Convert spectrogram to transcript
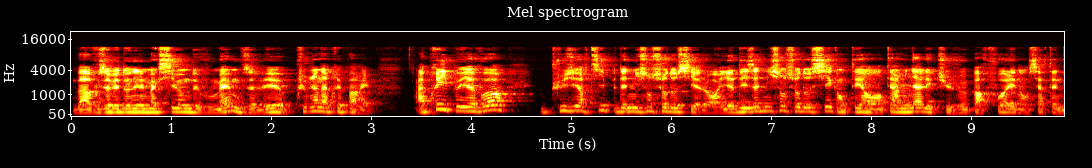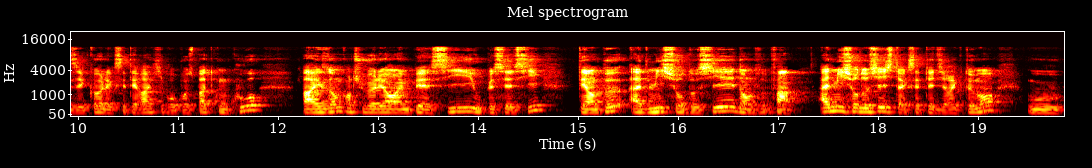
bah, vous avez donné le maximum de vous-même, vous n'avez plus rien à préparer. Après, il peut y avoir plusieurs types d'admissions sur dossier. Alors, il y a des admissions sur dossier quand tu es en terminale et que tu veux parfois aller dans certaines écoles, etc., qui ne proposent pas de concours. Par exemple, quand tu veux aller en MPSI ou PCSI, tu es un peu admis sur dossier, dans enfin, admis sur dossier si tu es accepté directement, ou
